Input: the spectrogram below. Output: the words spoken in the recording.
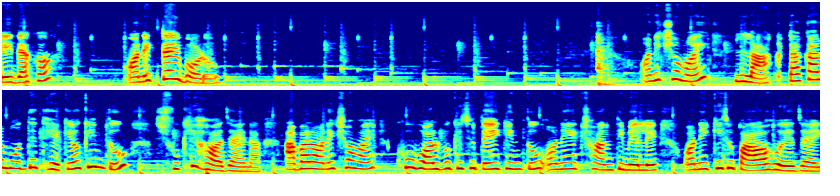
এই দেখো, অনেকটাই বড়। অনেক সময় লাখ টাকার মধ্যে থেকেও কিন্তু সুখী হওয়া যায় না। আবার অনেক সময় খুব অল্প কিছুতেই কিন্তু অনেক শান্তি মেলে, অনেক কিছু পাওয়া হয়ে যায়।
